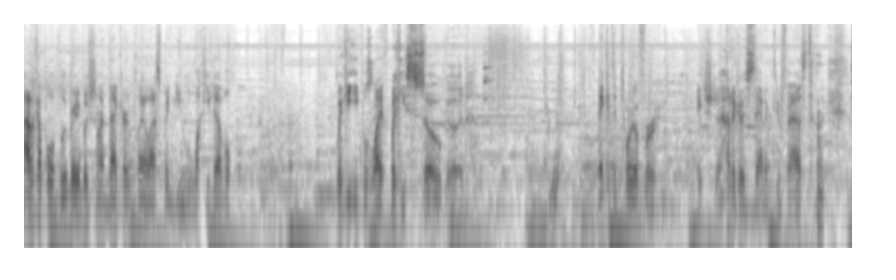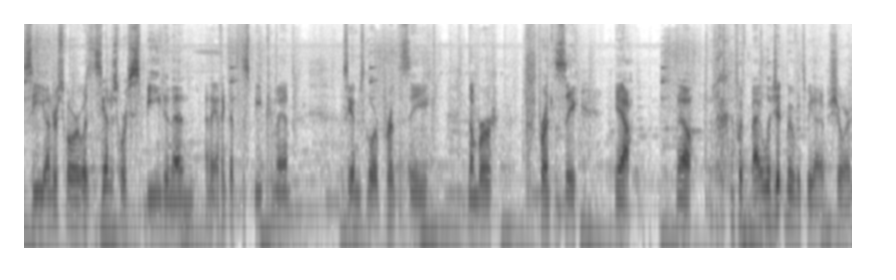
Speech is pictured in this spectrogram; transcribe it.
I have a couple of blueberry bushes in my backyard and planted last spring. You lucky devil. Wiki equals life. Wiki's so good. Make a tutorial for H how to go static too fast. C underscore was it C underscore speed and then I think I think that's the speed command. C underscore parenthesis number parenthesis. Yeah. No. With legit movement speed I'm sure.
